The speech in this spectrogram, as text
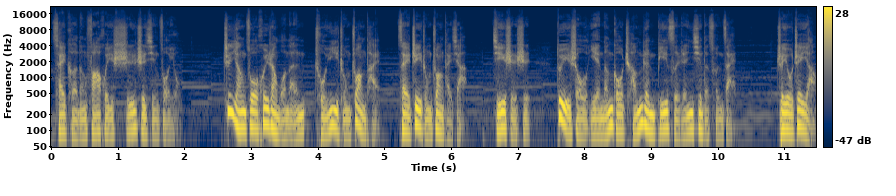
才可能发挥实质性作用。这样做会让我们处于一种状态，在这种状态下，即使是对手也能够承认彼此人性的存在。只有这样，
